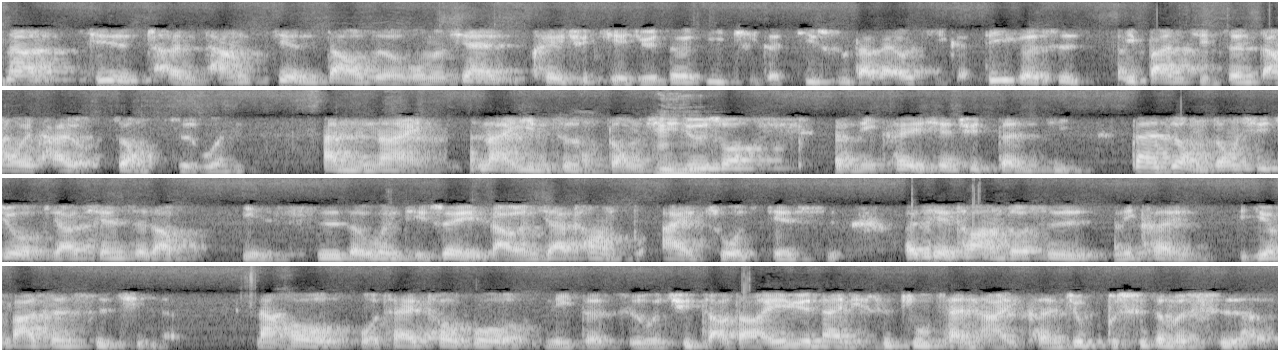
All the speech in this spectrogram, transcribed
那其实很常见到的，我们现在可以去解决这个议题的技术，大概有几个。第一个是一般警政单位，它有这种指纹。按耐耐印这种东西，就是说，你可以先去登记，但这种东西就比较牵涉到隐私的问题，所以老人家通常不爱做这件事，而且通常都是你可能已经发生事情了，然后我再透过你的指纹去找到，哎，原来你是住在哪里，可能就不是这么适合。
